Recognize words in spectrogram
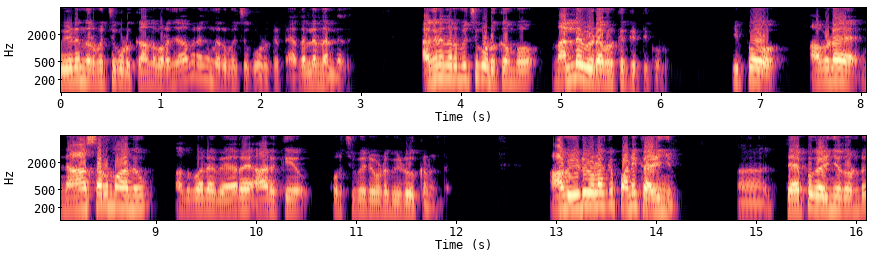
വീട് നിർമ്മിച്ചു കൊടുക്കാന്ന് പറഞ്ഞാൽ അവരങ്ങ് നിർമ്മിച്ചു കൊടുക്കട്ടെ. അതല്ലേ നല്ലത്. അങ്ങനെ നിർമ്മിച്ചു കൊടുക്കുമ്പോൾ നല്ല വീട് അവർക്ക് കിട്ടിക്കൊള്ളും. ഇപ്പോൾ അവിടെ നാസർ മാനു അതുപോലെ വേറെ ആരൊക്കെയോ കുറച്ച് പേര് ഇവിടെ വീട് വെക്കുന്നുണ്ട് ആ വീടുകളൊക്കെ പണി കഴിഞ്ഞു. തേപ്പ് കഴിഞ്ഞതുണ്ട്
